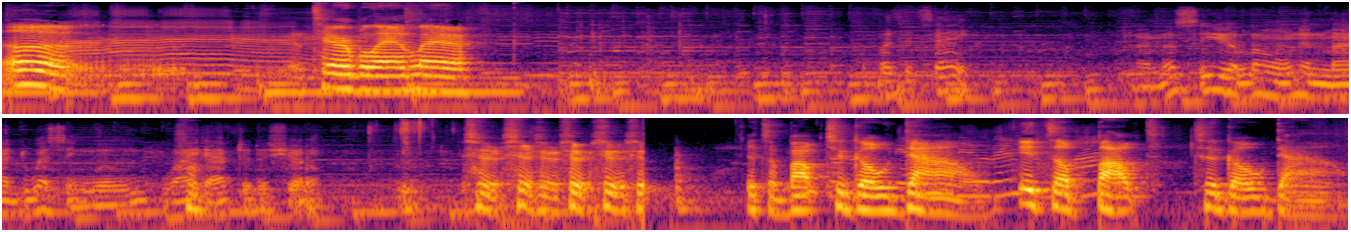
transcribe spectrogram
uh, terrible ass laugh. What's it say? I must see you alone in my dressing room right after the show. it's about to go down. It's about to go down.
